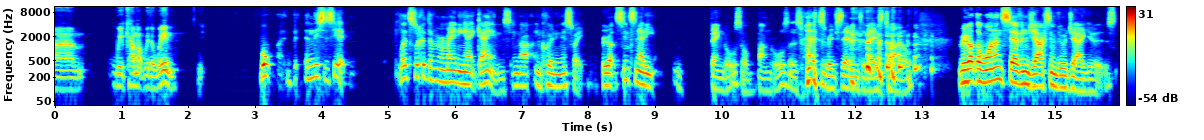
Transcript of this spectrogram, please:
um, we come up with a win. Well, and this is it. Let's look at the remaining eight games, including this week. We've got Cincinnati Bengals or Bungles, as, as we've said in today's title. We've got the one and seven Jacksonville Jaguars.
